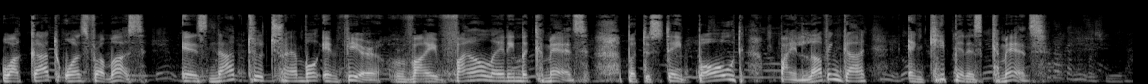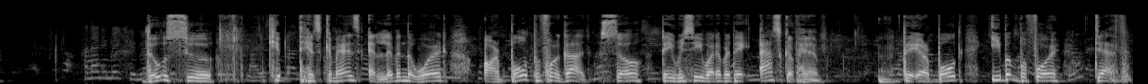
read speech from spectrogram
what God wants from us is not to tremble in fear by violating the commands, but to stay bold by loving God and keeping His commands. Those who keep His commands and live in the Word are bold before God, so they receive whatever they ask of Him. They are bold even before death.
